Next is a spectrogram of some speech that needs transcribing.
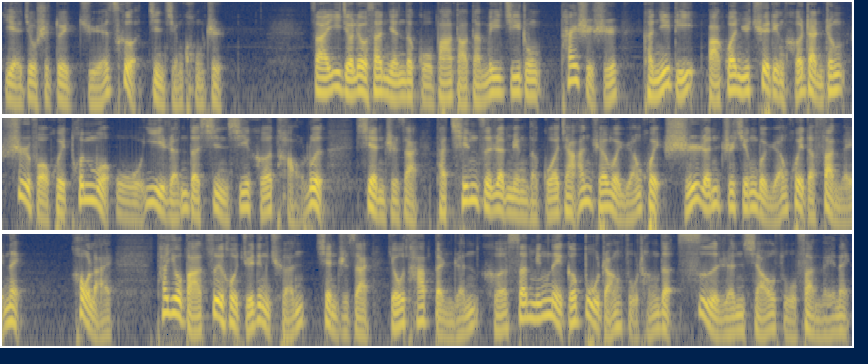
也就是对决策进行控制。在一九六三年的古巴导弹危机中，开始时，肯尼迪把关于确定核战争是否会吞没五亿人的信息和讨论限制在他亲自任命的国家安全委员会十人执行委员会的范围内。后来。他又把最后决定权限制在由他本人和三名内阁部长组成的四人小组范围内。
